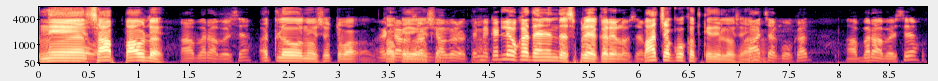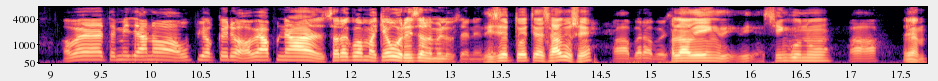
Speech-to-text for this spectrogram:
ને સાફ સાપ પાવડર. હા બરાબર છે. આટલોનો છંટકાવ એટલાનો કર્યો છે. તમે કેટલી વખત આની અંદર સ્પ્રે કરેલો છે? પાંચક વખત કરેલો છે. પાંચક વખત. હા બરાબર છે. હવે તમે જે આનો ઉપયોગ કર્યો હવે આપણે આ સરગવામાં કેવું રિઝલ્ટ મળ્યું છે રિઝલ્ટ તો અત્યારે સારું છે. હા બરાબર ફ્લાવરિંગ સિંગુનું હા એમ.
